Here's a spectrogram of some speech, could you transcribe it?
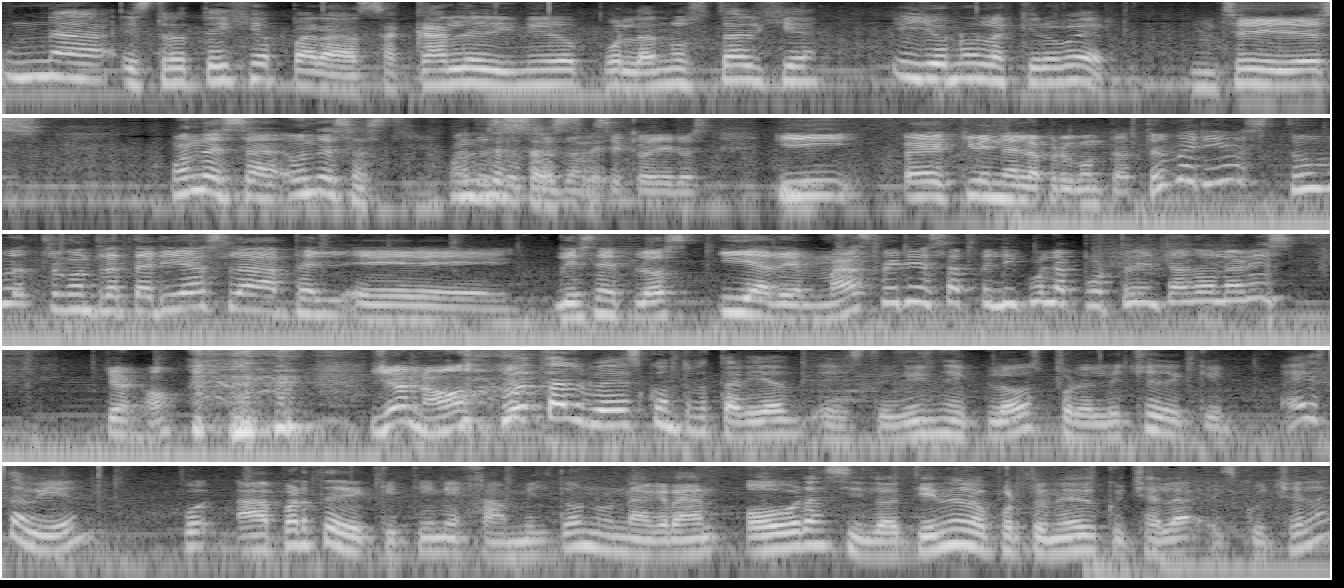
una estrategia para sacarle dinero por la nostalgia y yo no la quiero ver. Sí, es un, desa- un desastre, un, Un desastre, desastre. y caballeros. Y eh, aquí viene la pregunta, ¿tú verías, tú contratarías la eh, Disney Plus y además verías la película por 30 dólares? Yo no, yo no. Yo tal vez contrataría este Disney Plus por el hecho de que eh, está bien. Aparte de que tiene Hamilton, una gran obra, si lo tienen la oportunidad de escucharla, escúchala.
